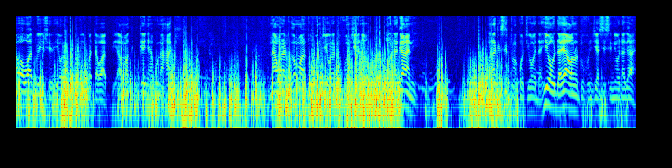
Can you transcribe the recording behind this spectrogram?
Hawa watu hiyo sheria wanaipata wapi? Ama Kenya hakuna haki? Na wanatu, kama wanatuvunjia wanatuvunjia na oda gani? Maanake sisi tuna koti oda. Hiyo oda yao wanatuvunjia sisi ni oda gani?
